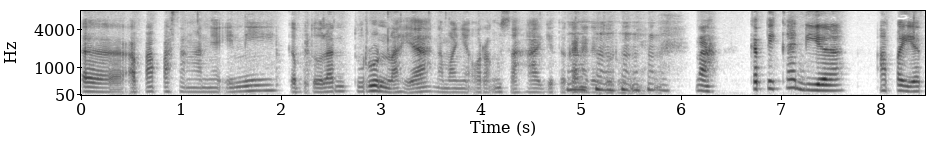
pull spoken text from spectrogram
eh, apa pasangannya ini kebetulan turun lah ya namanya orang usaha gitu kan ada turunnya. Nah, ketika dia apa ya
